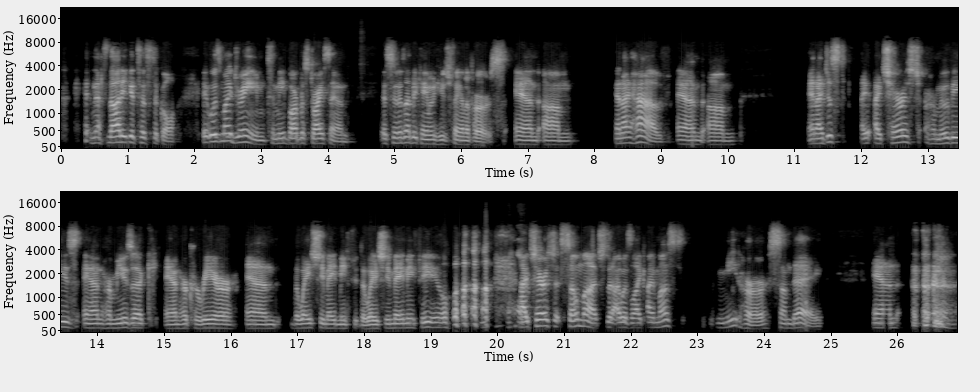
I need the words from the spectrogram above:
And that's not egotistical. It was my dream to meet Barbra Streisand as soon as I became a huge fan of hers. And um and I have. And um and I just I, I cherished her movies and her music and her career and the way she made me the way she made me feel. I cherished it so much that I was like, I must meet her someday. And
